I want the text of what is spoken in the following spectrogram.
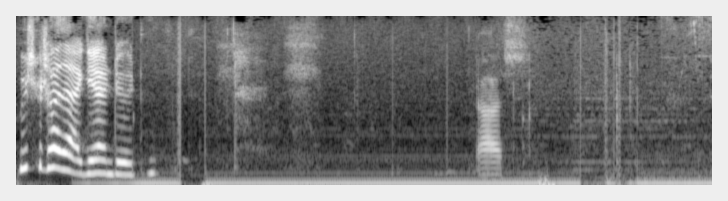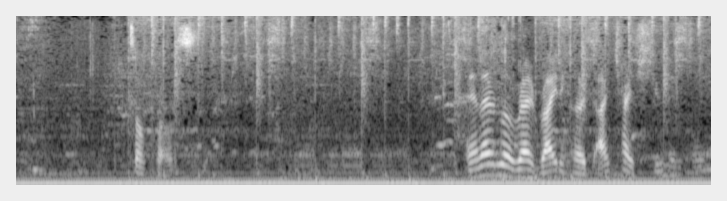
We should try that again, dude. Gosh. Little Red Riding Hood, I tried shooting.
